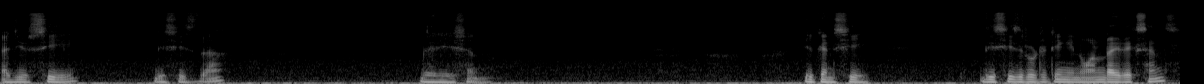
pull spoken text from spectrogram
as you see this is the variation. You can see this is rotating in one directions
